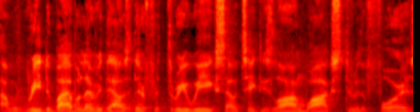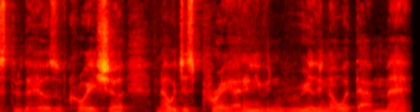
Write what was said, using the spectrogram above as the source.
I would read the Bible every day. I was there for three weeks. I would take these long walks through the forest, through the hills of Croatia, and I would just pray. I didn't even really know what that meant.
